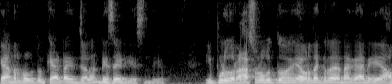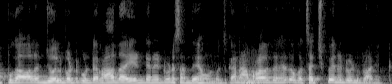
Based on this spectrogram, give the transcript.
కేంద్ర ప్రభుత్వం కేటాయించాలని డిసైడ్ చేసింది. ఇప్పుడు రాష్ట్ర ప్రభుత్వం ఎవరి దగ్గరైనా కానీ అప్పు కావాలని జోలు పట్టుకుంటే రాదా ఏంటి అనేటువంటి సందేహం ఉండొచ్చు. కానీ అమరావతి అనేది ఒక చచ్చిపోయినటువంటి ప్రాజెక్ట్.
